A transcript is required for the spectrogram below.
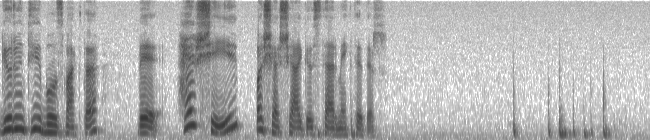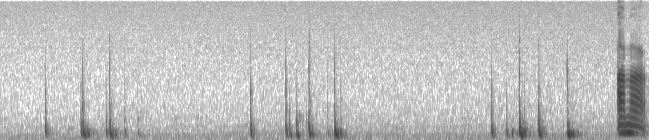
görüntüyü bozmakta ve her şeyi baş aşağı göstermektedir. Ama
